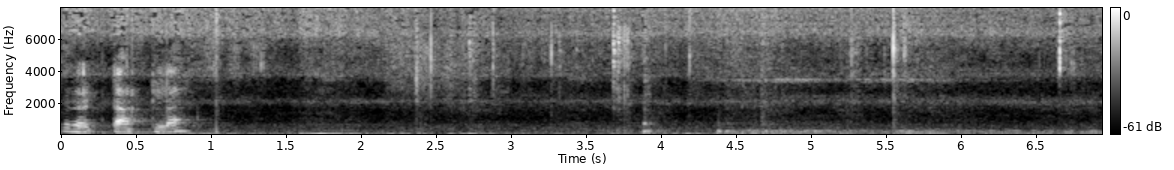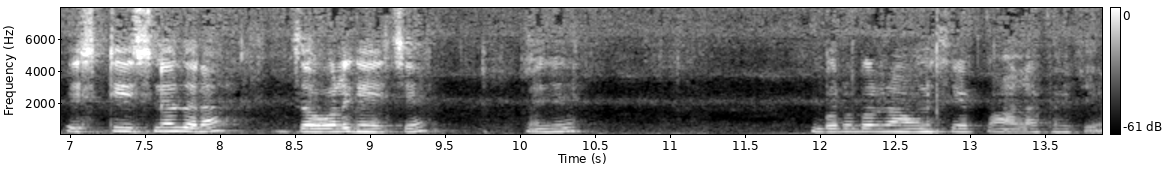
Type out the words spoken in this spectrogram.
परत टाकला. स्टिचनं जरा जवळ घ्यायचे म्हणजे बरोबर राऊंड शेप आला पाहिजे.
